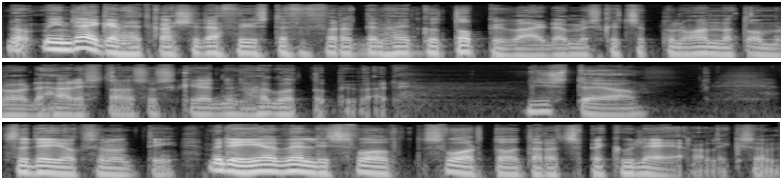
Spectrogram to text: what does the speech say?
Nå, min lägenhet kanske därför just därför för att den har inte gått upp i värde. Om jag skulle köpa något annat område här i stan så skulle den ha gått upp i värde. Just det, ja. Så det är ju också någonting. Men det är väldigt svårt, svårt åter att spekulera liksom.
